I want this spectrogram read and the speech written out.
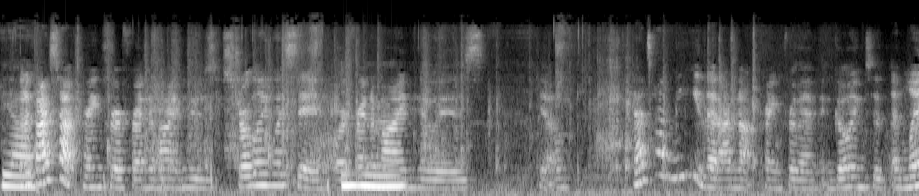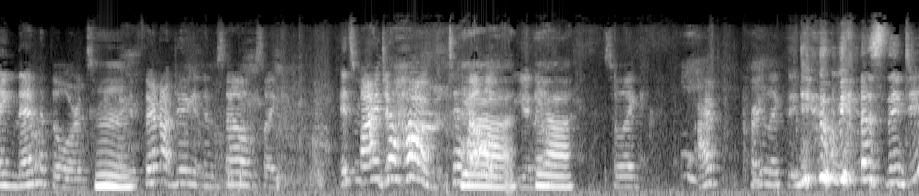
But if I stop praying for a friend of mine who's struggling with sin, or a friend of Mhm. mine who is, you know, that's on me that I'm not praying for them and going to and laying them at the Lord's feet. Mm. Like, if they're not doing it themselves, like it's my job to yeah, help. You know. yeah. So like, I pray like they do because they do.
